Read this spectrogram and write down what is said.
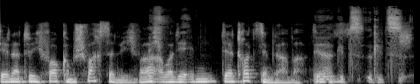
der natürlich vollkommen schwachsinnig war, ich, aber der eben, der trotzdem da war. Der ja, gibt's, gibt's,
